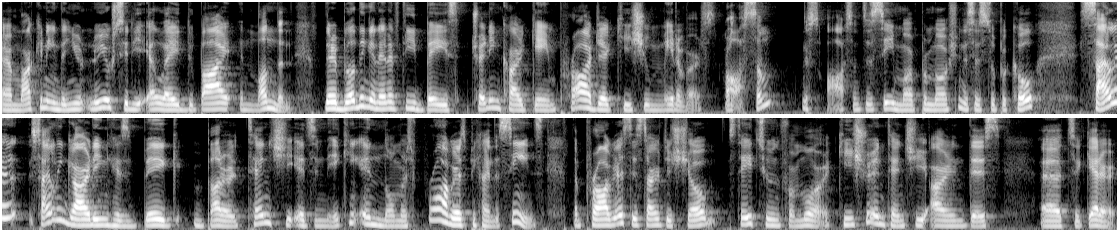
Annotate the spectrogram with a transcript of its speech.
Uh, marketing in the New York City, LA, Dubai, and London. They're building an NFT-based trading card game project, Kishu Metaverse. Awesome. It's awesome to see more promotion. This is super cool. Silent, silently guarding his big brother Tenchi is making enormous progress behind the scenes. The progress is starting to show. Stay tuned for more. Kishu and Tenchi are in this uh, together.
